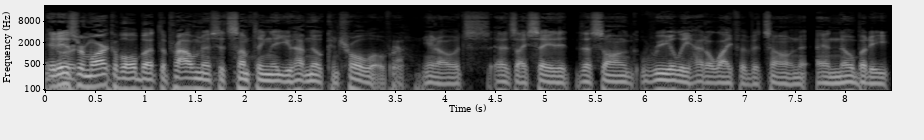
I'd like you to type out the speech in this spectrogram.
It is remarkable, but the problem is it's something that you have no control over. Yeah. You know, it's as I say, the song really had a life of its own, and nobody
